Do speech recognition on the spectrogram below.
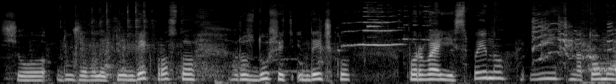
що дуже великий індик просто роздушить індичку, порве їй спину і на тому,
